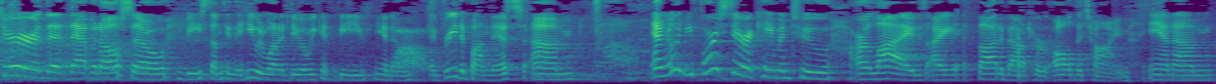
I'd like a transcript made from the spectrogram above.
sure that that would also be something that he would want to do and we could be, you know, agreed upon this. Um, and really, before Sarah came into our lives, I thought about her all the time. And um,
